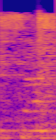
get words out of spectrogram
sun.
